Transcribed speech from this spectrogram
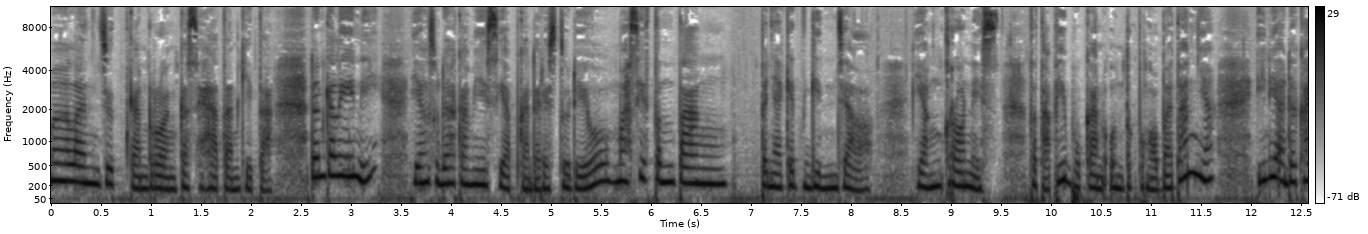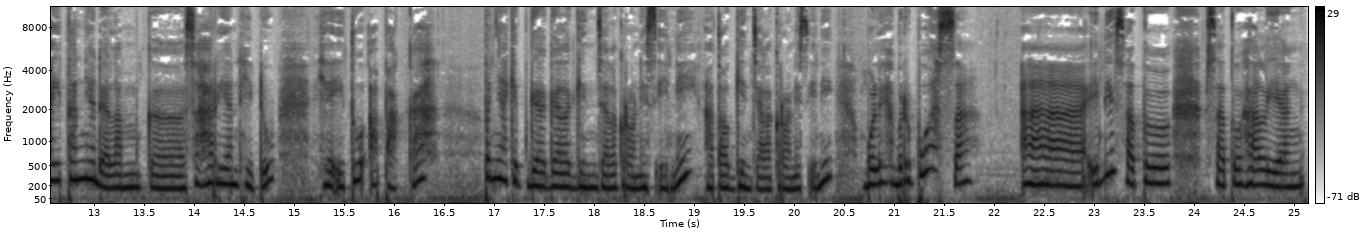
melanjutkan ruang kesehatan kita. Dan kali ini yang sudah kami siapkan dari studio masih tentang penyakit ginjal yang kronis, tetapi bukan untuk pengobatannya. Ini ada kaitannya dalam keseharian hidup, yaitu apakah penyakit gagal ginjal kronis ini atau ginjal kronis ini boleh berpuasa? Ah, ini satu satu hal yang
